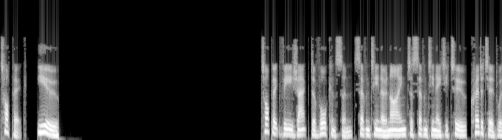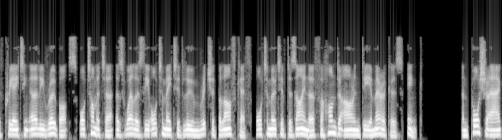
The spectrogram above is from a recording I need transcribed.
Topic U Topic v. Jacques de Vaucanson (1709–1782), credited with creating early robots automata as well as the automated loom. Richard Balathketh, automotive designer for Honda R&D Americas Inc. and Porsche AG.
